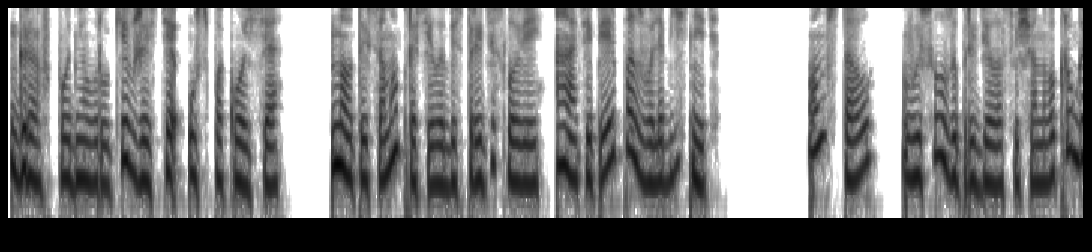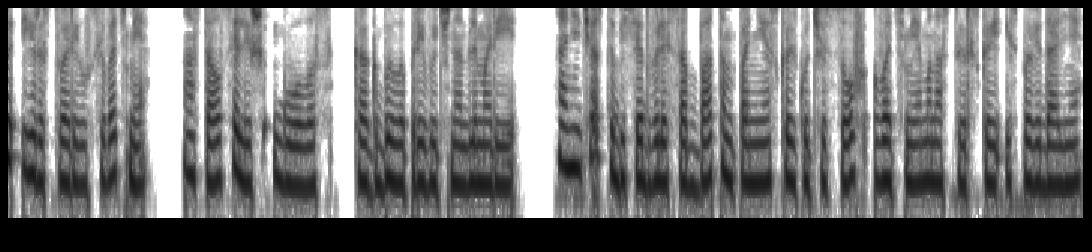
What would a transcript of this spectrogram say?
Граф поднял руки в жесте «Успокойся». «Но ты сама просила без предисловий, а теперь позволь объяснить». Он встал, вышел за пределы освещенного круга и растворился во тьме. Остался лишь голос, как было привычно для Марии. Они часто беседовали с аббатом по несколько часов во тьме монастырской исповедальни.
